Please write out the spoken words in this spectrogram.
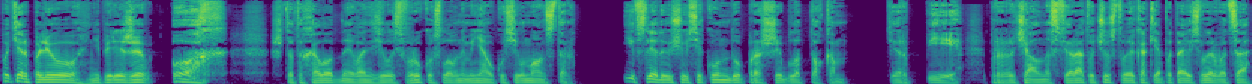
«Потерплю, не пережив...» «Ох!» Что-то холодное вонзилось в руку, словно меня укусил монстр. И в следующую секунду прошибло током. «Терпи», — прорычал Носферату, чувствуя, как я пытаюсь вырваться.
